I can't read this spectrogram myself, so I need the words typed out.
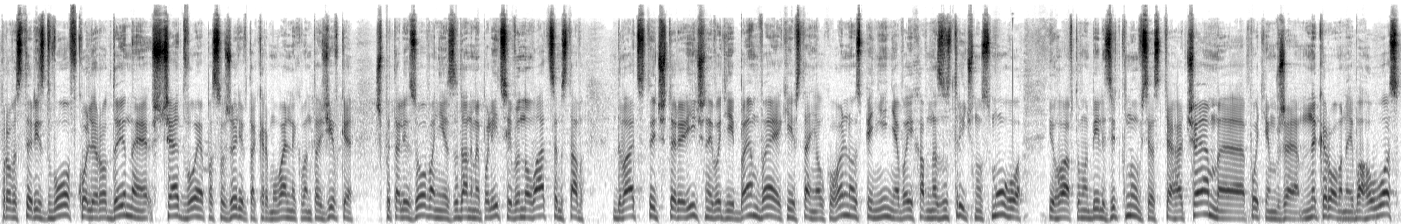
провести різдво в колі родини. Ще двоє пасажирів та кермувальник вантажівки шпиталізовані. За даними поліції, винуватцем став 24-річний водій БМВ, який в стані алкогольного сп'яніння виїхав на зустрічну смугу. Його автомобіль зіткнувся з тягачем. е, Потім вже некерований ваговоз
